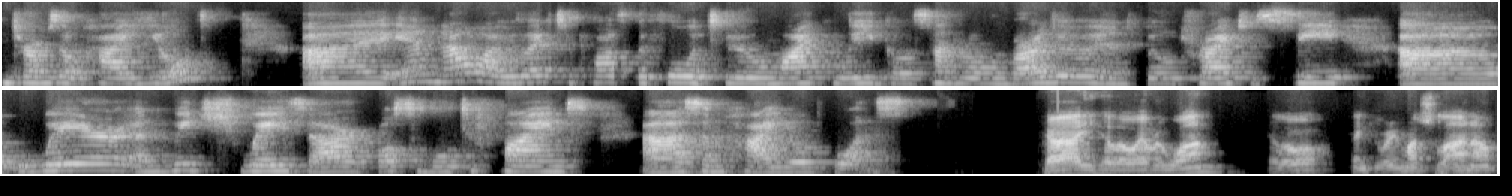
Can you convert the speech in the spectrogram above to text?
in terms of high yield. Uh, and now I would like to pass the floor to my colleague Alessandro Lombardo, and we'll try to see uh, where and which ways are possible to find uh, some high yield bonds. Hi, hello everyone. Hello, thank you very much, Lana.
